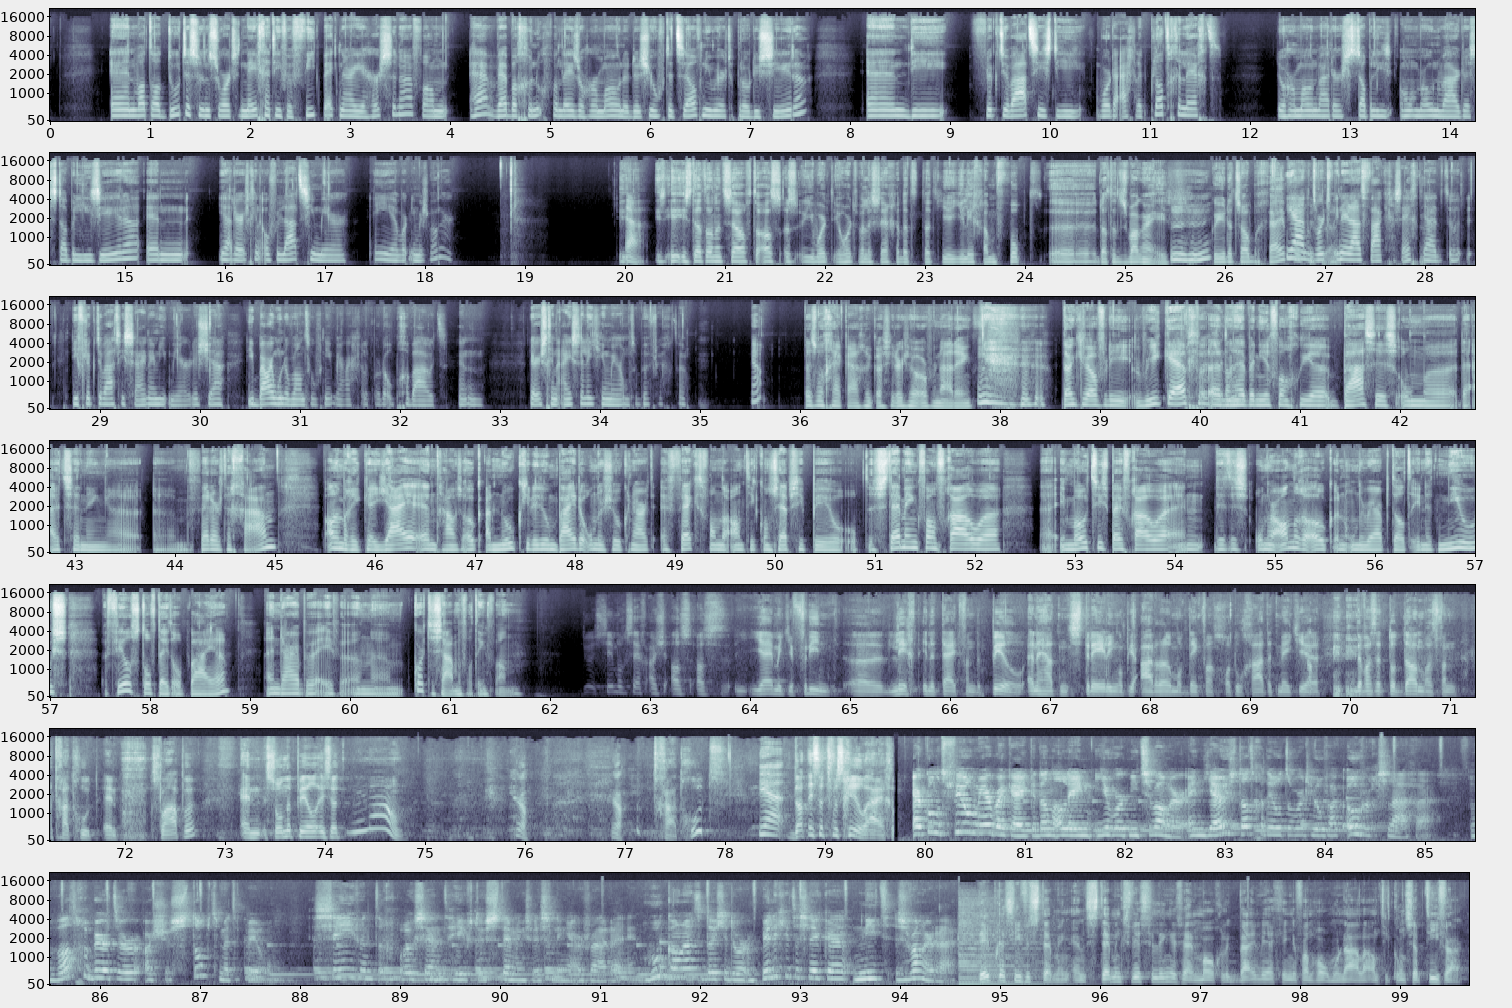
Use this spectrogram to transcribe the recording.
En wat dat doet is een soort negatieve feedback naar je hersenen van hè, we hebben genoeg van deze hormonen, dus je hoeft het zelf niet meer te produceren. En die fluctuaties die worden eigenlijk platgelegd. De hormoonwaarden, hormoonwaarden stabiliseren en ja, er is geen ovulatie meer en je wordt niet meer zwanger. Ja. Is, is dat dan hetzelfde als, als je, wordt, je hoort wel eens zeggen dat, dat je, je lichaam fopt uh, dat het zwanger is? Mm Kun je dat zo begrijpen? Ja, dat wordt inderdaad vaak gezegd. Ja, die fluctuaties zijn er niet meer. Dus ja, die baarmoederwand hoeft niet meer eigenlijk worden opgebouwd. En er is geen eicelletje meer om te bevruchten. Ja. Best wel gek eigenlijk als je er zo over nadenkt. Dankjewel voor die recap. Uh, dan hebben we in ieder geval een goede basis om uh, de uitzending uh, um, verder te gaan. Annemarieke, jij en trouwens ook Anouk, jullie doen beide onderzoek naar het effect van de anticonceptiepil op de stemming van vrouwen. emoties bij vrouwen. En dit is onder andere ook een onderwerp dat in het nieuws veel stof deed opwaaien. En daar hebben we even een ehm, korte samenvatting van. Simpel gezegd, als, als, als jij met je vriend uh, ligt in de tijd van de pil en hij had een streling op je arm of denkt van god hoe gaat het met je, dan was het tot dan was van het gaat goed en slapen. En zonder pil is het nou, ja, ja. het gaat goed. Ja. Dat is het verschil eigenlijk. Er komt veel meer bij kijken dan alleen je wordt niet zwanger en juist dat gedeelte wordt heel vaak overgeslagen. Wat gebeurt er als je stopt met de pil? 70% heeft dus stemmingswisselingen ervaren. En hoe kan het dat je door een pilletje te slikken niet zwanger raakt? Depressieve stemming en stemmingswisselingen zijn mogelijk bijwerkingen van hormonale anticonceptiva.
